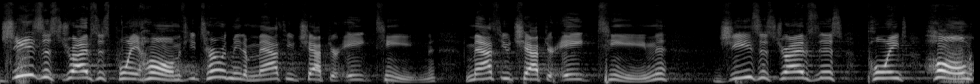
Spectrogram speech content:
Jesus drives this point home. If you turn with me to Matthew chapter 18, Matthew chapter 18, Jesus drives this point home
